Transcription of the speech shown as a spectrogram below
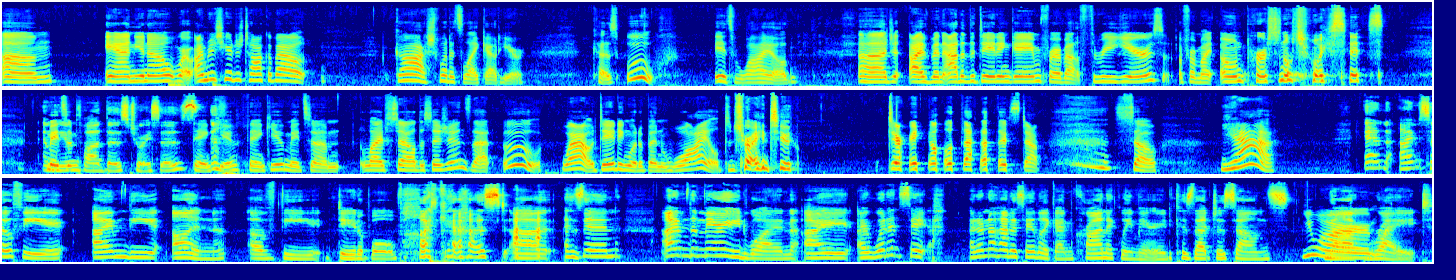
um, and you know I'm just here to talk about, gosh, what it's like out here, cause ooh, it's wild. Uh, j- I've been out of the dating game for about three years for my own personal choices. And made we some, applaud those choices. Thank you, thank you. Made some lifestyle decisions that, ooh, wow, dating would have been wild to try and do during all of that other stuff. So, yeah. And I'm Sophie. I'm the un of the dateable podcast, uh, as in I'm the married one. I I wouldn't say I don't know how to say like I'm chronically married because that just sounds you are not right.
